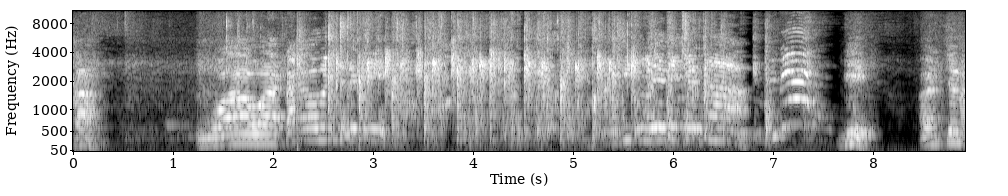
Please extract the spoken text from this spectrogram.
हा. वा वा. काय हो आवडलं ते? आणखी येते खेळता? ये अर्चना.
